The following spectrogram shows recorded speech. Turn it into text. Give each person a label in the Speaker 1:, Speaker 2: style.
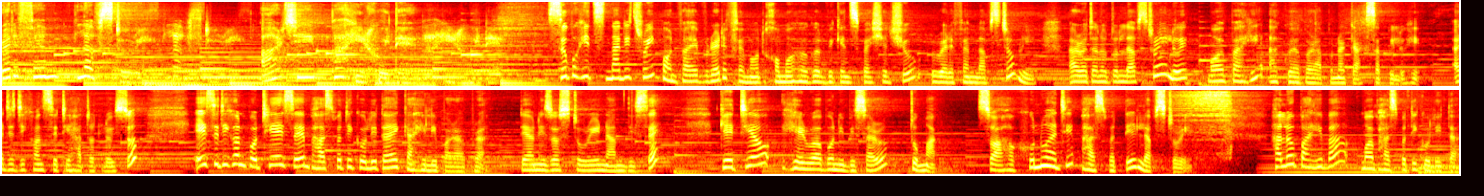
Speaker 1: Red F M love story love story R J পাহিৰ সৈতে ninety three point five Red F এমত সময় হৈ গ'ল weekend special show' Red F M love story আৰু এটা নতুন লাভ ষ্টৰী লৈ মই পাহি আকৌ এবাৰ আপোনাৰ কাষ চাপিলোহি। আজি যিখন চিঠি হাতত লৈছোঁ এই চিঠিখন পঠিয়াইছে ভাস্পতি কলিতাই কাহিলীপাৰাৰ পৰা। তেওঁ নিজৰ ষ্টৰীৰ নাম দিছে কেতিয়াও হেৰুৱাব নিবিচাৰোঁ তোমাক। চ' আহক শুনো আজি ভাস্পতিৰ লাভ ষ্টৰী হেল্ল' পাহিবা মই ভাস্পতি কলিতা।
